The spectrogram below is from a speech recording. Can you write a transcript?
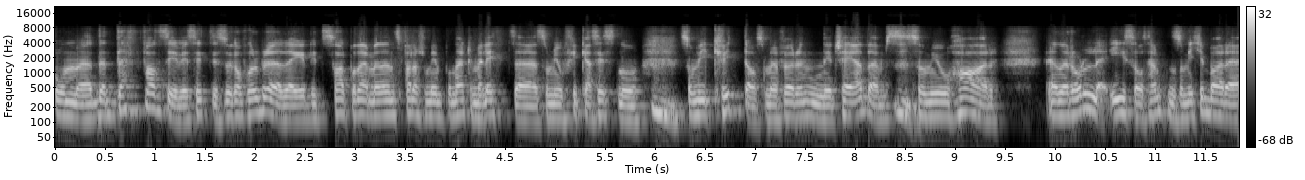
om eh, det defensive i City, så du kan forberede deg litt svar på det. Men en spiller som imponerte meg litt, eh, som jo fikk jeg sist nå, mm. som vi kvitta oss med før runden i Che Adams, mm. som jo har en rolle i Southampton som ikke bare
